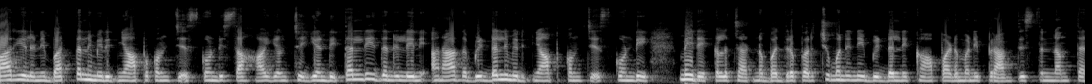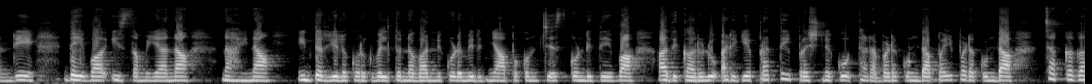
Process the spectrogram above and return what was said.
భార్యలని భర్తల్ని మీరు జ్ఞాపకం చేసుకోండి. సహాయం చెయ్యండి. తల్లిదండ్రులు లేని అనాథ బిడ్డల్ని మీరు జ్ఞాపకం చేసుకోండి. తీసుకోండి. మీ రెక్కల చాటును భద్రపరచుమని నీ బిడ్డల్ని కాపాడమని ప్రార్థిస్తున్నాం తండ్రి. దేవా ఈ సమయాన నాయన ఇంటర్వ్యూల కొరకు వెళ్తున్న వారిని కూడా మీరు జ్ఞాపకం చేసుకోండి దేవా. అధికారులు అడిగే ప్రతి ప్రశ్నకు తడబడకుండా భయపడకుండా చక్కగా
